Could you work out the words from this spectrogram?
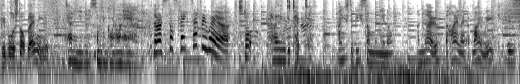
people will stop blaming you. I'm telling you, there is something going on here. There are suspects everywhere. Stop playing detective. I used to be someone, you know. And now, the highlight of my week is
